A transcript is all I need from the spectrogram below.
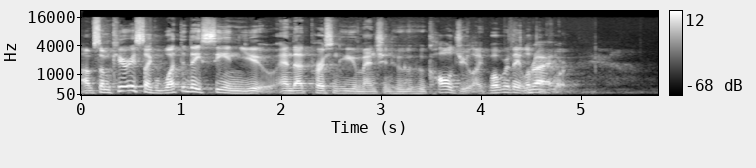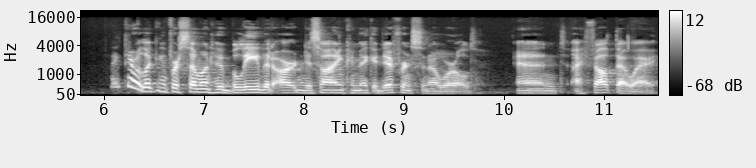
Um, so I'm curious, like, what did they see in you and that person who you mentioned who who called you? Like, what were they looking Right. for? I think they were looking for someone who believed that art and design can make a difference in our world. And I felt that way.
